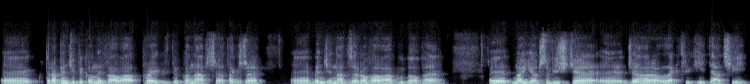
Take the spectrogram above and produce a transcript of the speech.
e, która będzie wykonywała projekt wykonawczy, a także e, będzie nadzorowała budowę. E, No i oczywiście e, General Electric Hitachi,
